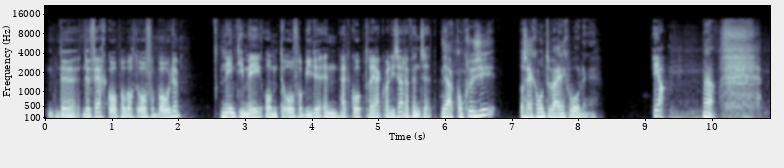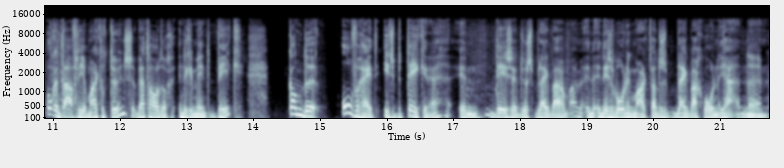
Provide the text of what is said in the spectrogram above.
de, de verkoper wordt overboden, neemt hij mee om te overbieden in het kooptraject waar hij zelf in zit. Ja, conclusie, er zijn gewoon te weinig woningen. Ja. Ja. Ook aan tafel hier Michael Teuns, wethouder in de gemeente Beek. Kan de overheid iets betekenen in deze, dus blijkbaar, in, in deze woningmarkt, waar dus blijkbaar gewoon ja, een eh,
